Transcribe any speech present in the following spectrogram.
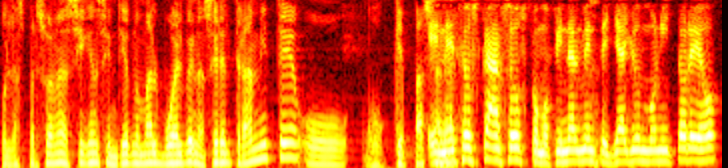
pues las personas siguen sintiendo mal, vuelven a hacer el trámite o, o qué pasa? En esos casos, como finalmente ya hay un monitoreo,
